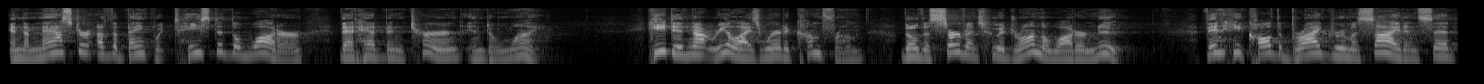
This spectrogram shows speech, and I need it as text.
And the master of the banquet tasted the water that had been turned into wine. He did not realize where it had come from, though the servants who had drawn the water knew. Then he called the bridegroom aside and said,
